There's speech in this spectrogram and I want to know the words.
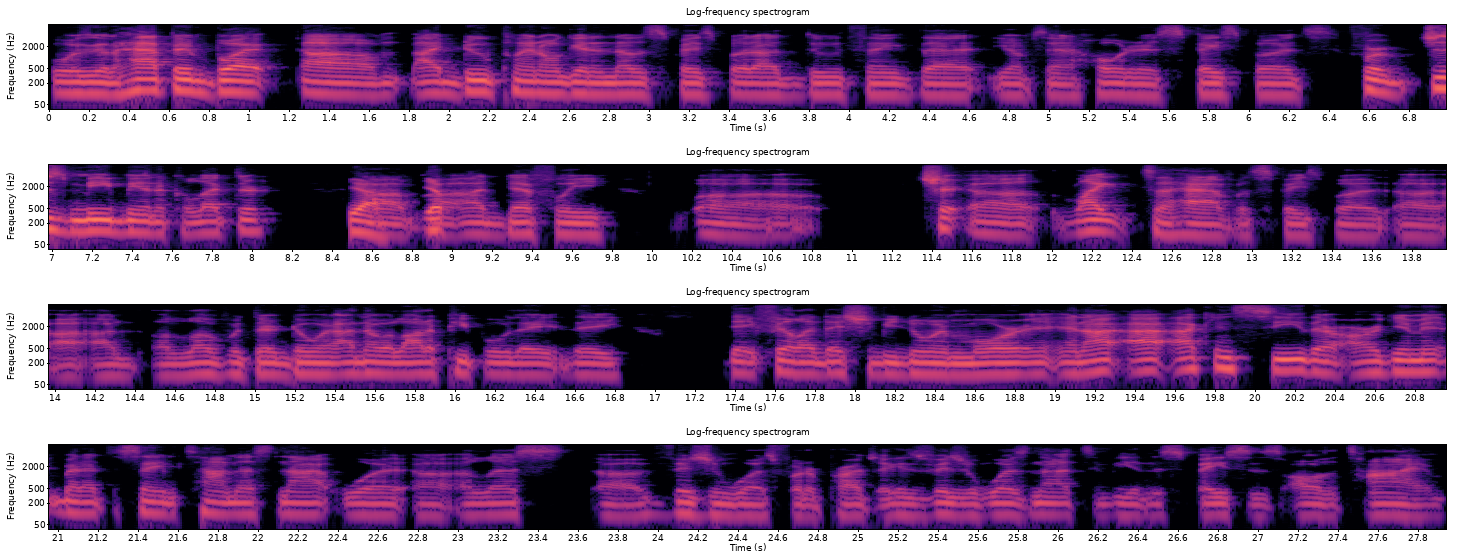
what was going to happen. But um, I do plan on getting another space. But I do think that you know, what I'm saying, holding as Spacebudz for just me being a collector. Yeah. um, yep. I, I definitely uh, ch- uh, like to have a Spacebud. Uh, I, I I love what they're doing. I know a lot of people they they they feel like they should be doing more, and, and I, I I can see their argument, but at the same time, that's not what uh, Aless uh, vision was for the project. His vision was not to be in the spaces all the time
